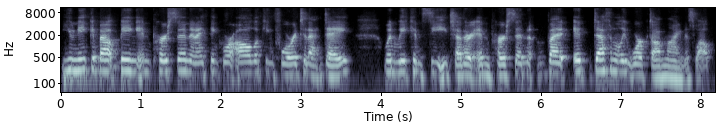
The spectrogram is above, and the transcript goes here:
unique about being in person. And I think we're all looking forward to that day when we can see each other in person. But it definitely worked online as well.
